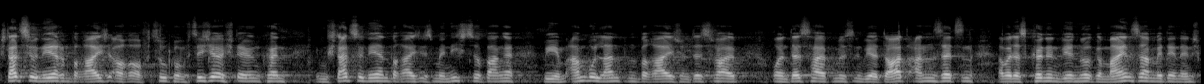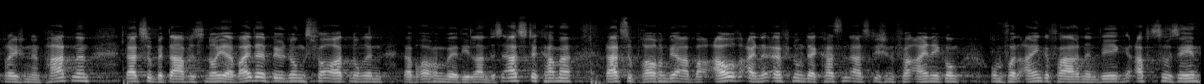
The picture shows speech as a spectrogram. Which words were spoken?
stationären Bereich auch auf Zukunft sicherstellen können. Im stationären Bereich ist mir nicht so bange wie im ambulanten Bereich. Deshalb und deshalb müssen wir dort ansetzen. Aber das können wir nur gemeinsam mit den entsprechenden Partnern. Dazu bedarf es neuer Weiterbildungsverordnungen. Da brauchen wir die Landesärztekammer. Dazu brauchen wir aber auch eine Öffnung der Kassenärztlichen Vereinigung, um von eingefahrenen Wegen abzusehen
